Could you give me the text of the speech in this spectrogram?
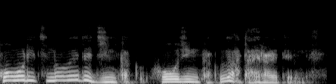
法律の上で人格、法人格が与えられているんです。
